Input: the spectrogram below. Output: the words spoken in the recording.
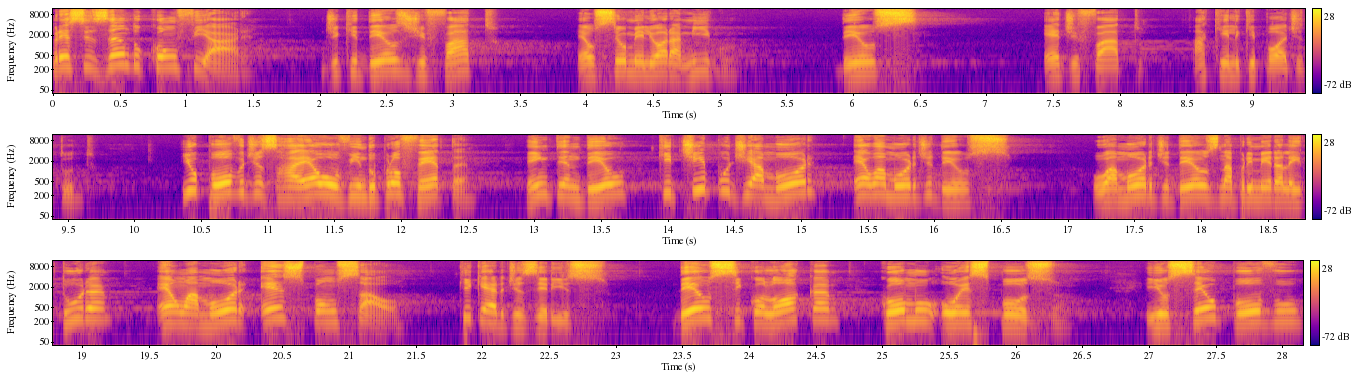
precisando confiar de que Deus de fato é o seu melhor amigo. Deus é de fato aquele que pode tudo. E o povo de Israel, ouvindo o profeta, entendeu que tipo de amor é o amor de Deus. O amor de Deus, na primeira leitura, é um amor esponsal. O que quer dizer isso? Deus se coloca como o esposo e o seu povo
